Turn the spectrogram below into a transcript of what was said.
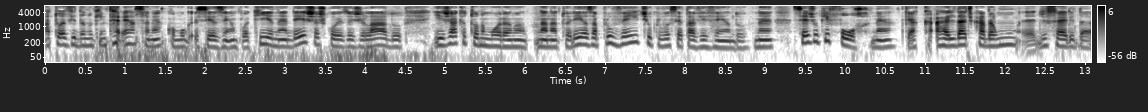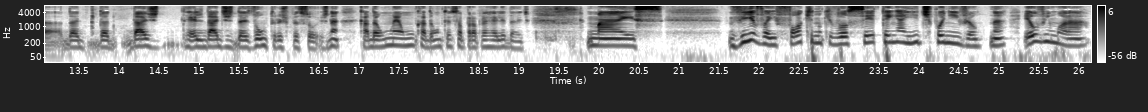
a tua vida no que interessa, né? Como esse exemplo aqui, né? Deixa as coisas de lado e já que eu estou namorando na natureza, aproveite o que você está vivendo, né? Seja o que for, né? Porque a, a realidade de cada um é, difere da, da, da, das realidades das outras pessoas, né? Cada um é um, cada um tem sua própria realidade. Mas viva e foque no que você tem aí disponível, né? Eu vim morar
